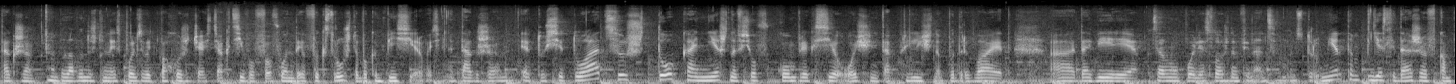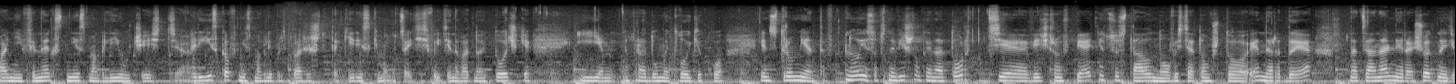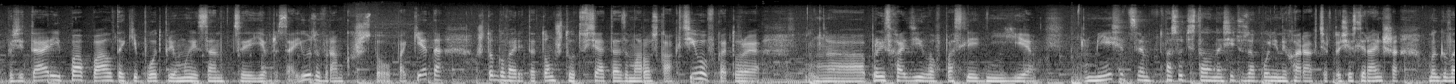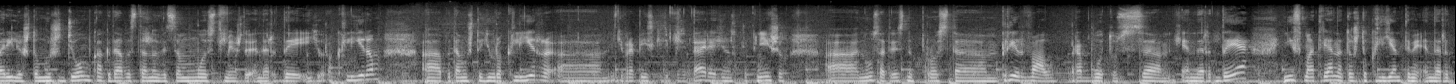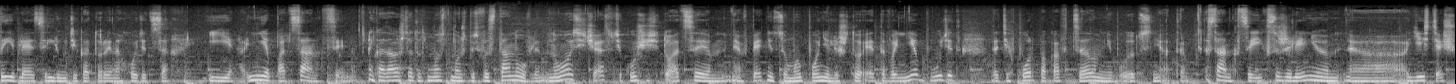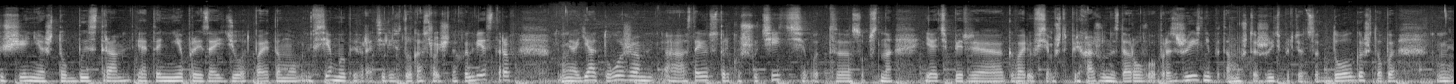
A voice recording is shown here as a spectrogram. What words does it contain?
Также была вынуждена использовать похожую часть активов фонда FX.ru, чтобы компенсировать также эту ситуацию, что, конечно, все в комплексе очень так прилично подрывает э, доверие целому более сложным финансовым инструментам. Если даже в компании Finex не смогли учесть рисков, не смогли предположить, что такие риски могут сойтись воедино в одной точке и продумать логику инструментов. Ну и, собственно, вишенкой на торте вечером в пятницу стала новость о том, что НРД, Национальный расчетный депозитарий, по попал таки под прямые санкции Евросоюза в рамках шестого пакета, что говорит о том, что вот вся та заморозка активов, которая э, происходила в последние месяцы, по сути, стала носить узаконенный характер. То есть, если раньше мы говорили, что мы ждем, когда восстановится мост между НРД и Юроклиром, э, потому что Юроклир, э, европейский депозитарий, один из крупнейших, э, ну, соответственно, просто прервал работу с НРД, несмотря на то, что клиентами НРД являются люди, которые находятся и не под санкциями. И казалось, что этот мост может быть восстановлен. Но сейчас в текущей ситуации в пятницу мы поняли, что этого не будет до тех пор, пока в целом не будут сняты санкции. И, к сожалению, э, есть ощущение, что быстро это не произойдет. Поэтому все мы превратились в долгосрочных инвесторов. Я тоже. Э, остается только шутить. Вот, э, собственно, я теперь говорю всем, что перехожу на здоровый образ жизни, потому что жить придется долго, чтобы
